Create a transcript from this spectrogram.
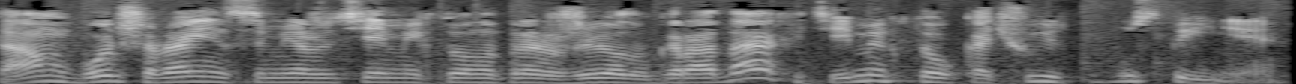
Там больше разницы между теми, кто, например, живет в городах, и теми, кто кочует по пустыне.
